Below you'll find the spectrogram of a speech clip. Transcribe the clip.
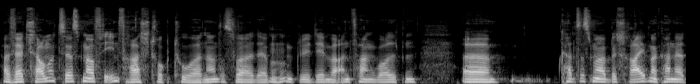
Aber vielleicht schauen wir zuerst mal auf die Infrastruktur. Ne? Das war der mhm. Punkt, mit dem wir anfangen wollten. Äh, kannst du es mal beschreiben? Man kann ja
